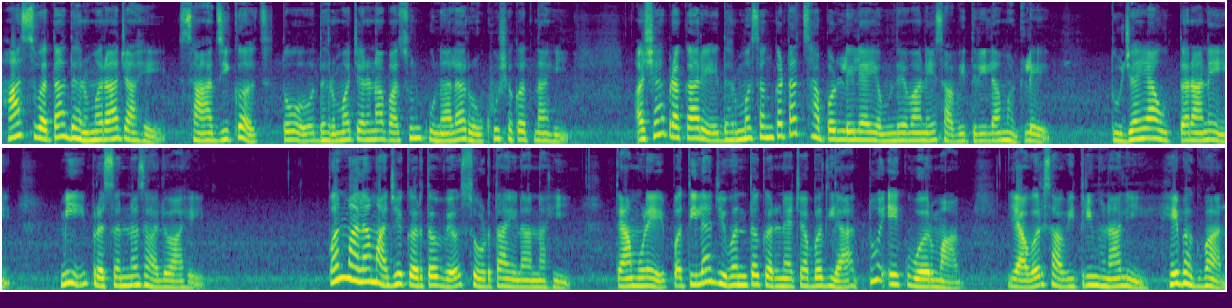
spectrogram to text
हा स्वतः धर्मराज आहे. साहजिकच तो धर्मचरणापासून कुणाला रोखू शकत नाही. अशा प्रकारे धर्मसंकटात सापडलेल्या यमदेवाने सावित्रीला म्हटले तुझ्या या उत्तराने मी प्रसन्न झालो आहे. पण मला माझे कर्तव्य सोडता येणार नाही. त्यामुळे पतीला जिवंत करण्याच्या बदल्यात तू एक वर माग. यावर सावित्री म्हणाली हे भगवान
